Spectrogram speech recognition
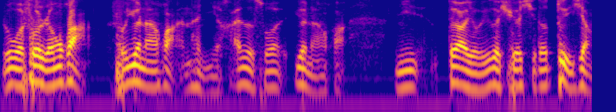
如果说人话说越南话，那你还是说越南话。你都要有一个学习的对象。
